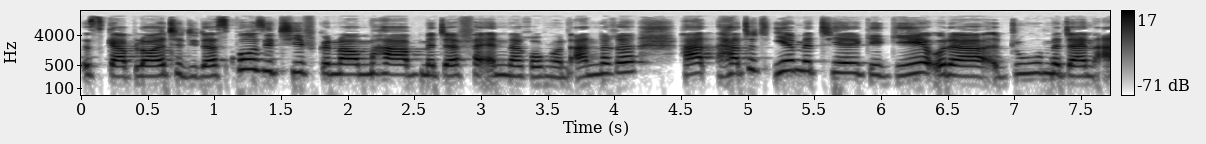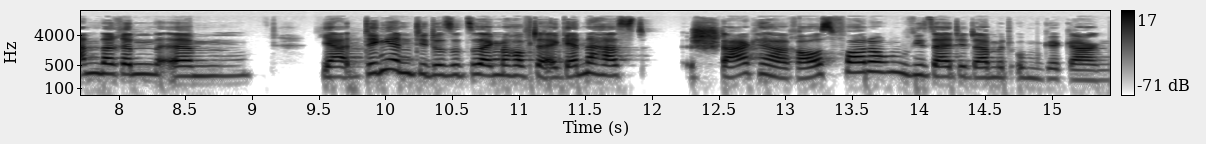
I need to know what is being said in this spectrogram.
es gab Leute, die das positiv genommen haben mit der Veränderung und andere. Hat, hattet ihr mit TLGG oder du mit deinen anderen ähm, ja, Dingen, die du sozusagen noch auf der Agenda hast, starke Herausforderungen. Wie seid ihr damit umgegangen?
